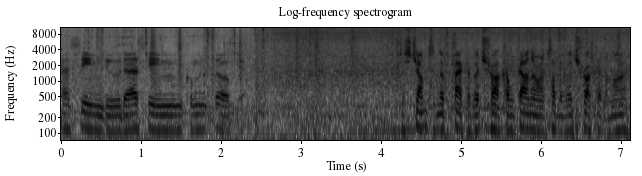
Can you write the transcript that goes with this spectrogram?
I see him, dude. I see him coming up. Just jumped in the back of a truck. I'm gunner on top of a truck at the moment.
